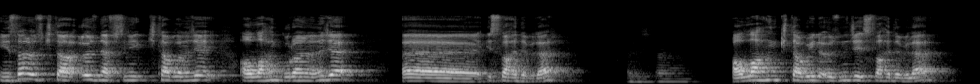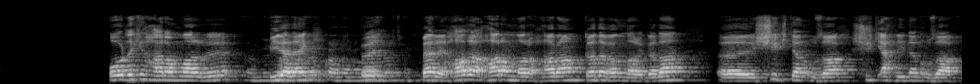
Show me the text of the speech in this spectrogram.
İnsan öz kitab öz nəfsini kitabla necə Allahın Quranı ilə necə ə, islah edə bilər? Allahın kitabı ilə özünü necə islah edə bilər? Oradakı haramları bilərək öz, bəli, hara, haramları haram, qadağanları qadan, ə, şirkdən uzaq, şirk əhlindən uzaq,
